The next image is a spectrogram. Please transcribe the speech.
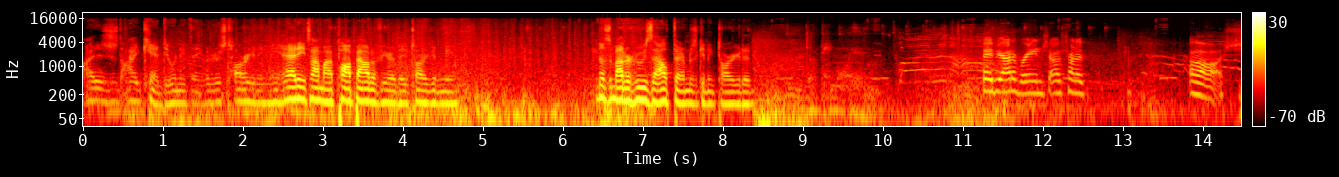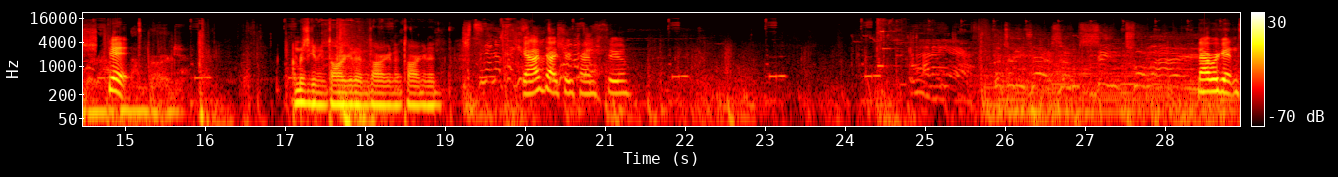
I just I can't do anything. They're just targeting me. Anytime I pop out of here, they target me. It Doesn't matter who's out there. I'm just getting targeted. Babe, you're out of range. I was trying to. Oh shit. I'm just getting targeted and targeted and targeted. Yeah, I've died three times too. Now we're getting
